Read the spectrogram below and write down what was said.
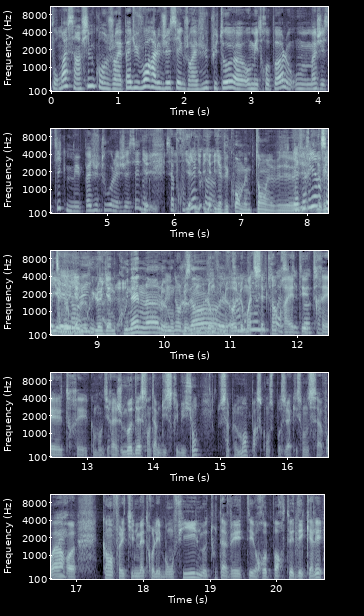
pour moi, c'est un film que j'aurais pas dû voir à l'UGC, que j'aurais vu plutôt euh, au Métropole ou au Majestic, mais pas du tout à l'UGC. Donc ça prouve bien Il y, avait quoi en même temps? Il y avait, rien. C'était le, Yann Kounen, là, le, cousin. Le, mois de septembre a été très, très, comment dirais-je, modeste en termes de distribution, tout simplement parce qu'on se posait la question de savoir euh, quand fallait-il mettre les bons films? Tout avait été reporté, décalé.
